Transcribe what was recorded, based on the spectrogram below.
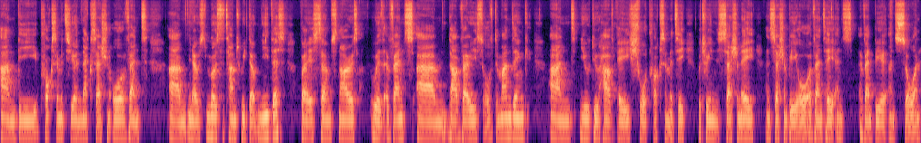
and the proximity to your next session or event. Um, you know, most of the times we don't need this, but in some scenarios with events um, that are very sort of demanding and you do have a short proximity between session A and session B or event A and event B and so on.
